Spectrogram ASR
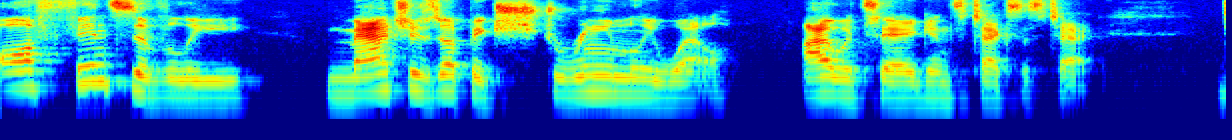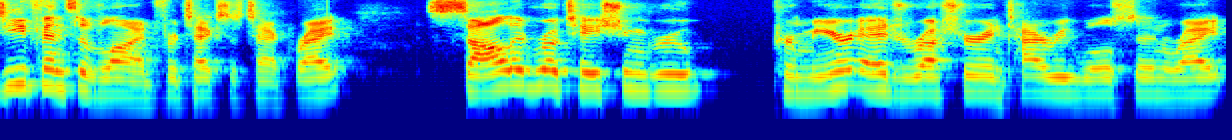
offensively matches up extremely well, I would say, against Texas Tech. Defensive line for Texas Tech, right? Solid rotation group, premier edge rusher and Tyree Wilson, right?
